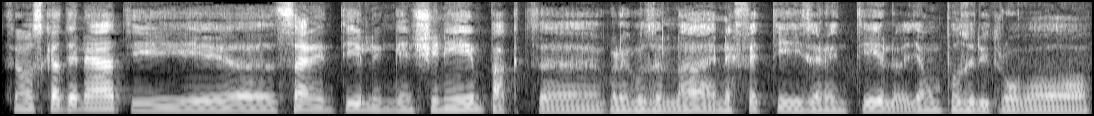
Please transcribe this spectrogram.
si erano scatenati eh, Silent Hill in Genshin Impact, eh, quelle cose là, NFT Silent Hill, vediamo un po' se ritrovo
